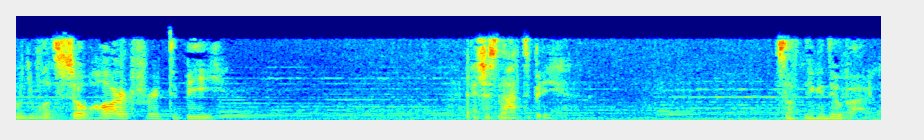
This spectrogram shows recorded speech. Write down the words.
When you want so hard for it to be, it's just not to be. There's nothing you can do about it.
